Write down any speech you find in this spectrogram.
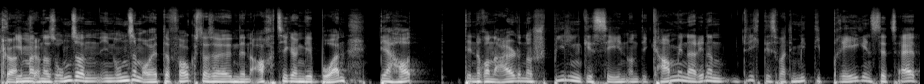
Klar, jemanden klar. aus unseren, in unserem Alter fragst, also in den 80ern geboren, der hat den Ronaldo noch spielen gesehen und ich kann mich erinnern, natürlich, das war die mit die prägendste Zeit.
